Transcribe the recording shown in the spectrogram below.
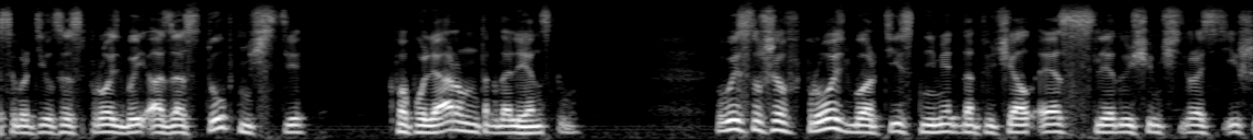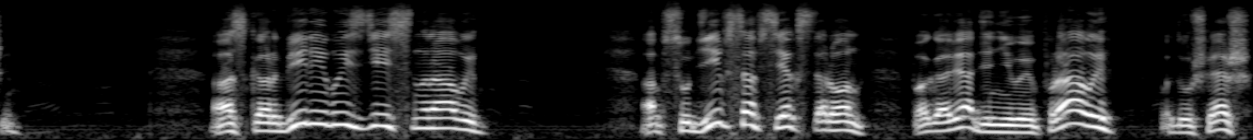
С обратился с просьбой о заступничестве к популярному тогда Ленскому. Выслушав просьбу, артист немедленно отвечал С следующим четверостишием. «Оскорбили вы здесь нравы, обсудив со всех сторон, по говядине вы правы, по душе ж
